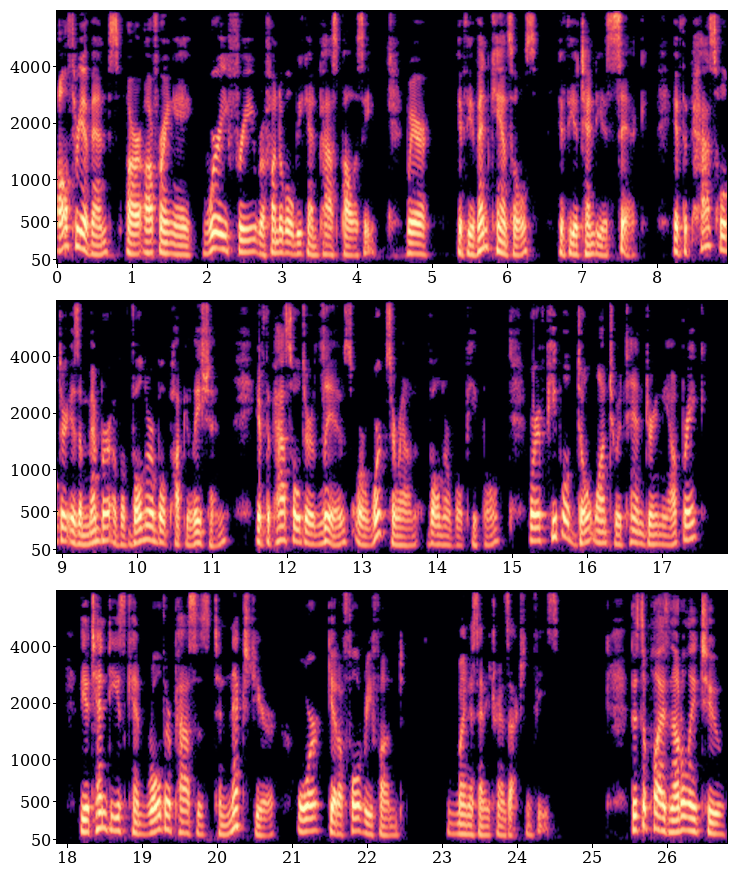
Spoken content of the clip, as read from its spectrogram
All three events are offering a worry-free refundable weekend pass policy, where if the event cancels, if the attendee is sick, if the pass holder is a member of a vulnerable population, if the pass holder lives or works around vulnerable people, or if people don't want to attend during the outbreak, the attendees can roll their passes to next year or get a full refund minus any transaction fees. This applies not only to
